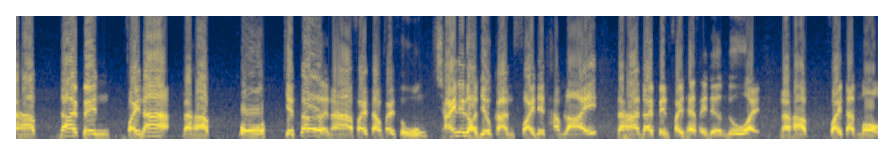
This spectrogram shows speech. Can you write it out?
นะครับ ได้เป็นไฟหน้านะครับโปร เจตเตอร์นะฮะไฟต่ำไฟสูง ใช้ในหลอดเดียวกันไฟเดย์ไทม์ไลท์นะฮะได้เป็นไฟแท้ไฟเดิมด้วยนะครับไฟตัดหมอก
